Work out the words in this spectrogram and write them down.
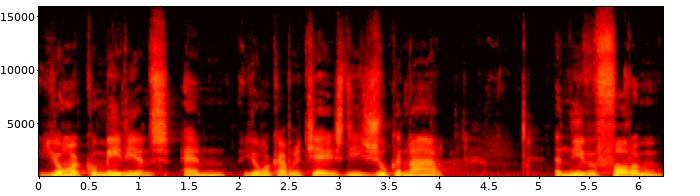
jonge comedians en jonge cabaretiers die zoeken naar een nieuwe vorm,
